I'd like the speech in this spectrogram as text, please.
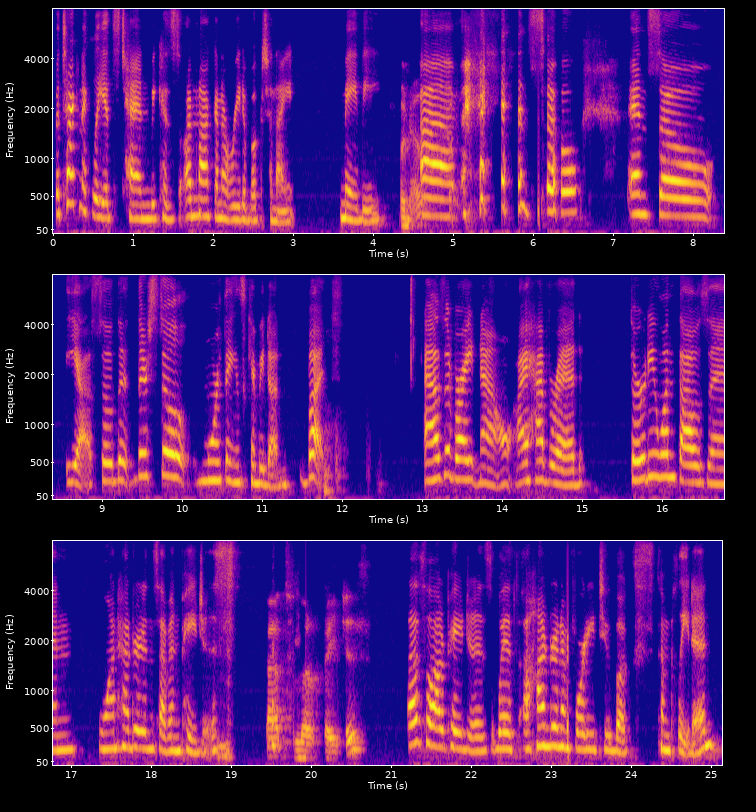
but technically it's 10 because I'm not going to read a book tonight. Maybe. Who knows? Um, and so, and so, yeah, so that there's still more things can be done. But as of right now, I have read 31,107 pages. That's a lot of pages. That's a lot of pages with 142 books completed.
